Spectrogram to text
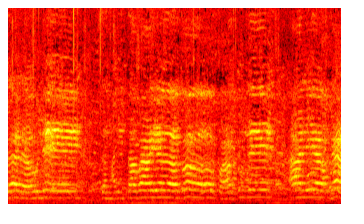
करवले संचिताबाय ग पातुले आले अवघा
